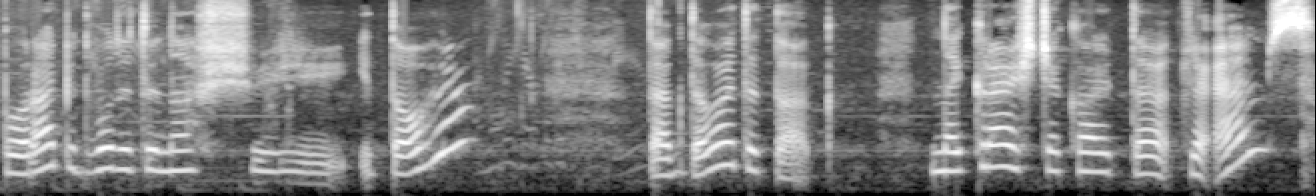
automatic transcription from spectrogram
Пора підводити наші ітоги. Так, давайте так. Найкраща карта для Емс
